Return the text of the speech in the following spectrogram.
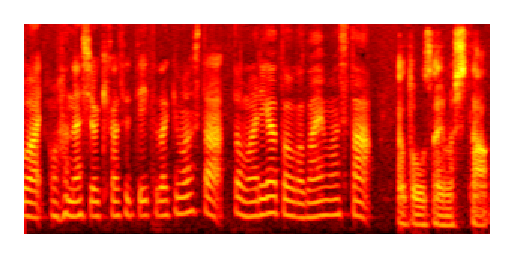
はお話を聞かせていただきました。どうもありがとうございました。ありがとうございました。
